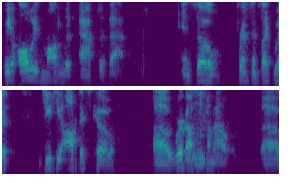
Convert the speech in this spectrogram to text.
we always modeled it after that. And so for instance, like with GT Optics Co., uh, we're about mm-hmm. to come out uh,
